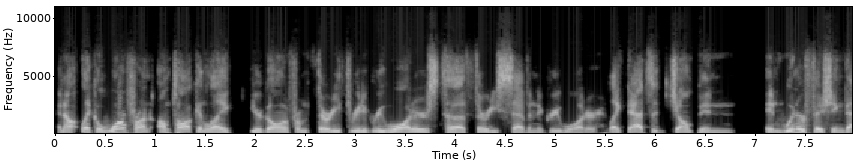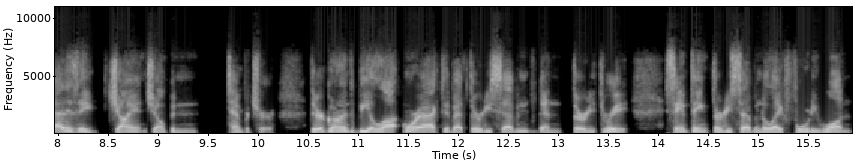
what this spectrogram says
and I, like a warm front, I'm talking like you're going from 33 degree waters to 37 degree water. Like that's a jump in in winter fishing. That is a giant jump in temperature. They're going to be a lot more active at 37 than 33. Same thing, 37 to like 41.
